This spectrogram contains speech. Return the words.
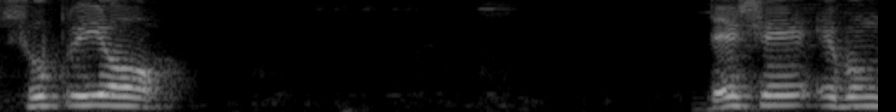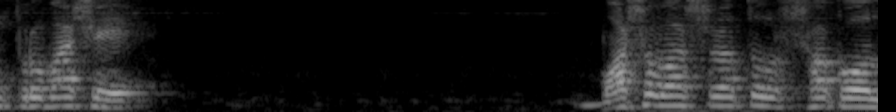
সুপ্রিয় দেশে এবং প্রবাসে বসবাসরত সকল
